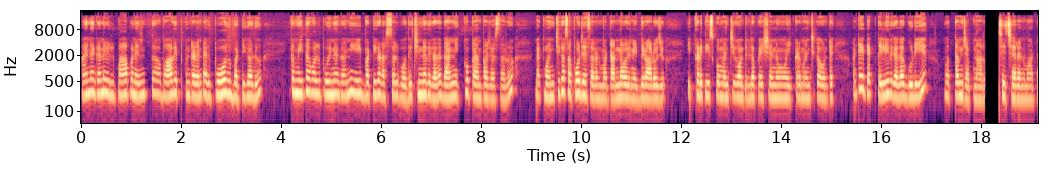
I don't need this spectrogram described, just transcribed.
అయినా కానీ వీళ్ళ పాపను ఎంత బాగా ఎత్తుకుంటాడంటే అది పోదు బట్టిగాడు. ఇంకా మిగతా వాళ్ళు పోయినా కానీ బట్టిగాడు అస్సలు పోదు. చిన్నది కదా దాన్ని ఎక్కువ ప్యాంపర్ చేస్తారు. నాకు మంచిగా సపోర్ట్ చేస్తారనమాట అన్న వదిన ఇద్దరు ఆ రోజు. ఇక్కడ తీసుకో మంచిగా ఉంటుంది లొకేషన్ ఇక్కడ మంచిగా ఉంటాయి అంటే తెలియదు కదా గుడి మొత్తం చెప్పినారు. ఇచ్చారనమాట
